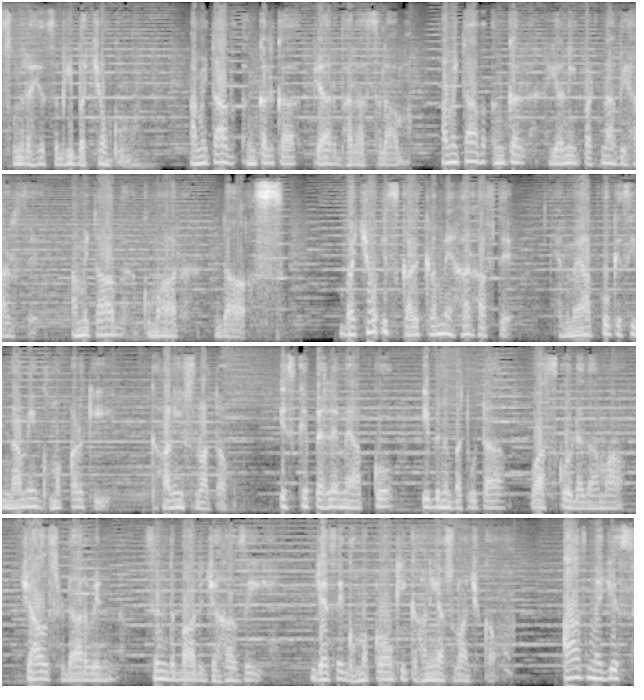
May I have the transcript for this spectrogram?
सुन रहे सभी बच्चों को। अमिताभ अंकल का प्यार भरा सलाम। अमिताभ अंकल यानी पटना बिहार से। अमिताभ कुमार दास। बच्चों, इस कार्यक्रम में हर हफ़्ते मैं आपको किसी नामी घुमक्कड़ की कहानी सुनाता हूँ। इसके पहले मैं आपको Ibn Battuta, Vasco da Gama Charles Darwin, Sinbad जहाजी जैसे घुमक्कड़ों की कहानियाँ सुना चुका हूँ। आज मैं जिस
